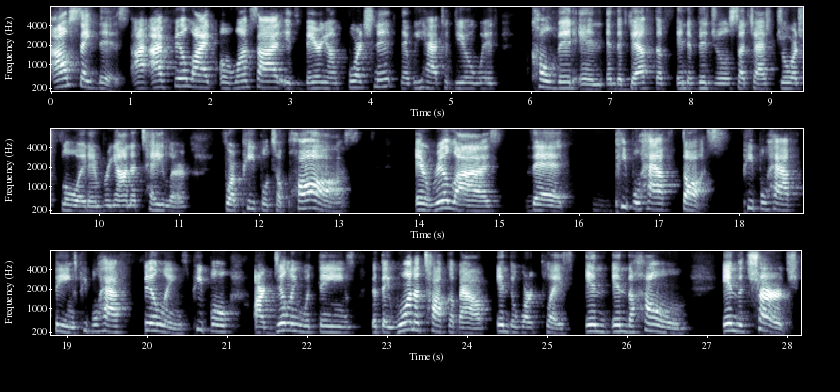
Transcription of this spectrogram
I'll say this I, I feel like on one side, it's very unfortunate that we had to deal with COVID and, and the death of individuals such as George Floyd and Breonna Taylor for people to pause and realize that people have thoughts, people have things, people have feelings, people are dealing with things that they want to talk about in the workplace, in, in the home, in the church.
